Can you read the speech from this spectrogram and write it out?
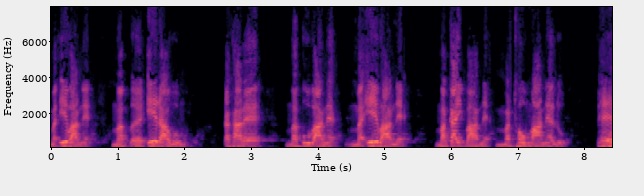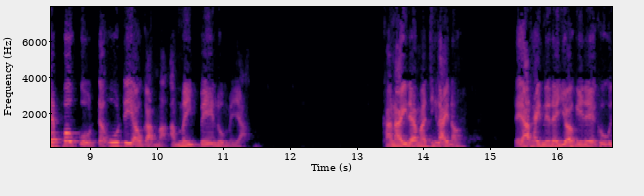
မအေးပါနဲ့မအေးတာကိုတခါတည်းမပူပါနဲ့မအေးပါနဲ့မကြိုက်ပါနဲ့မထုံပါနဲ့လို့ဘယ်ပုဂ္ဂိုလ်တဦးတယောက်ကမှ အမိတ်ပေးလို့မရဘူးခန္ဓာကြီးထဲမှာကြည့်လိုက်နော်တရားထိုင်နေတဲ့ယောဂီတွေအခုဦး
